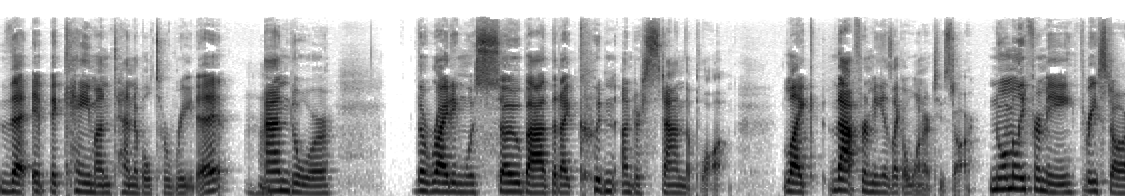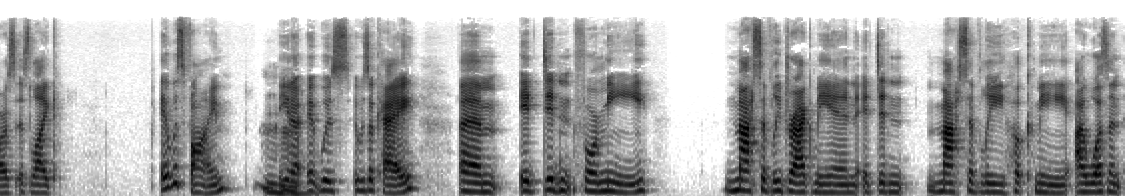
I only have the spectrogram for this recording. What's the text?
that it became untenable to read it mm-hmm. and or the writing was so bad that I couldn't understand the plot. Like that for me is like a 1 or 2 star. Normally for me, 3 stars is like it was fine. Mm-hmm. You know, it was it was okay. Um it didn't for me massively drag me in. It didn't massively hook me. I wasn't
